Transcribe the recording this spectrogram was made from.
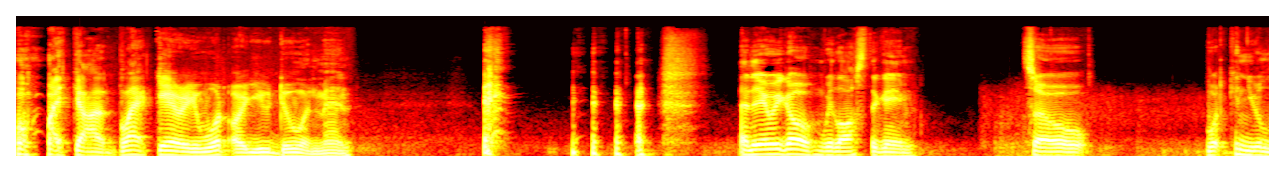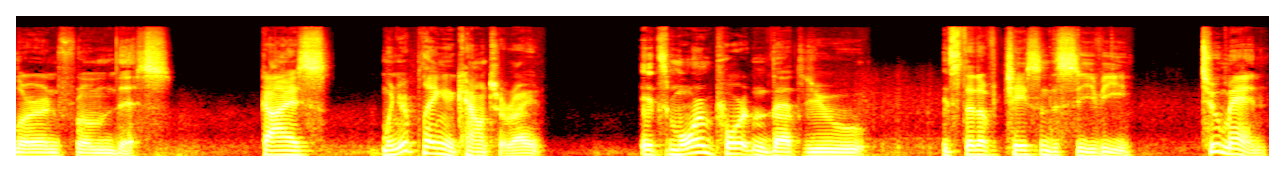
oh my god, Black Gary, what are you doing, man? and there we go, we lost the game. So, what can you learn from this? Guys, when you're playing a counter, right? It's more important that you, instead of chasing the CV, two men,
